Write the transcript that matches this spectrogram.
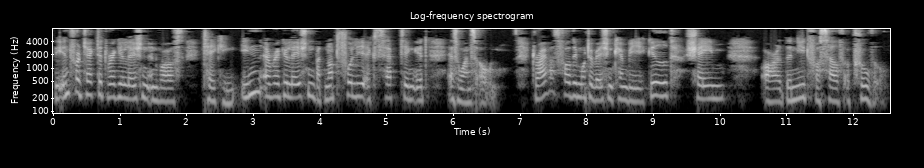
The introjected regulation involves taking in a regulation but not fully accepting it as one's own. Drivers for the motivation can be guilt, shame, or the need for self-approval.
